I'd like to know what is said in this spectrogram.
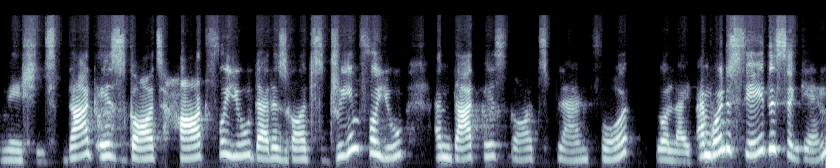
nations. That is god's heart for you. That is god's dream for you. And that is god's plan for your life. I'm going to say this again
